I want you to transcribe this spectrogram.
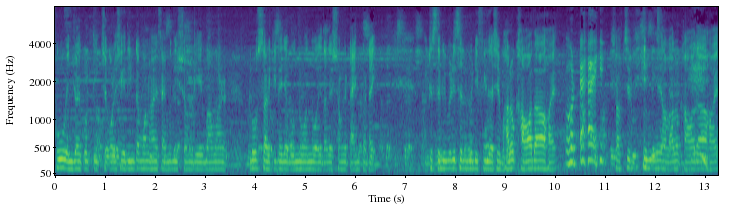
খুব এনজয় করতে ইচ্ছে করে। সেই দিনটা মনে হয় ফ্যামিলির সঙ্গে বা আমার ক্লোজ সার্কিটে যা বন্ধু বান্ধব আছে তাদের সঙ্গে টাইম কাটাই। একটু সেলিব্রিটি সেলিব্রিটি ফিল আসে ভালো খাওয়া দাওয়া হয়। ওটাই। সবচেয়ে জিনিস ভালো খাওয়া দাওয়া হয়।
